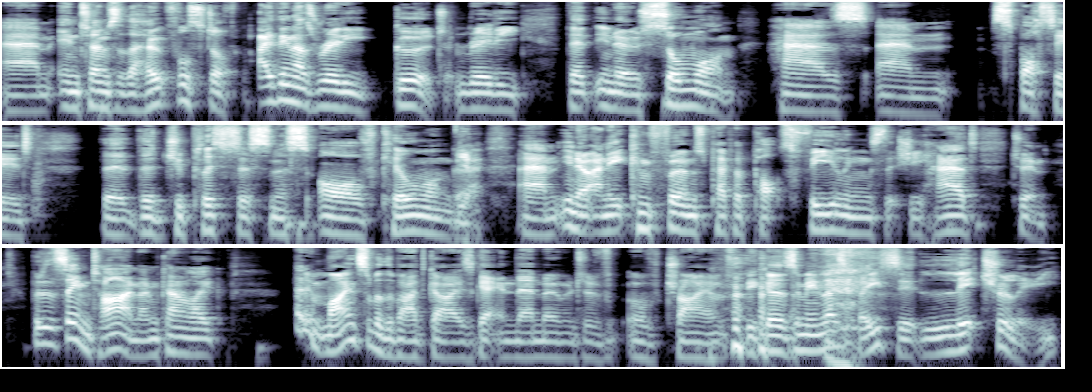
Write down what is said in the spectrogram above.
um, in terms of the hopeful stuff, I think that's really good. Really, that you know someone has um spotted the the duplicitousness of Killmonger. Yeah. Um, you know, and it confirms Pepper Potts' feelings that she had to him. But at the same time, I'm kind of like. I didn't mind some of the bad guys getting their moment of, of triumph because, I mean, let's face it, literally,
